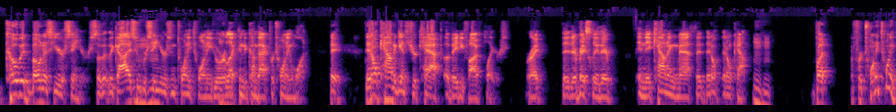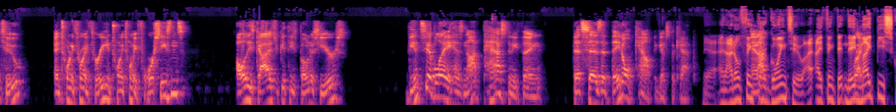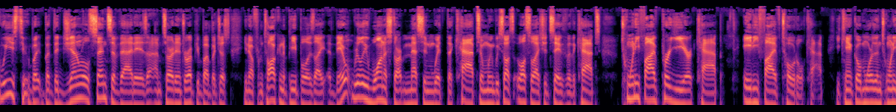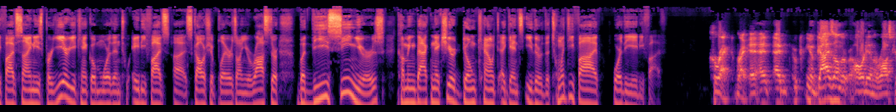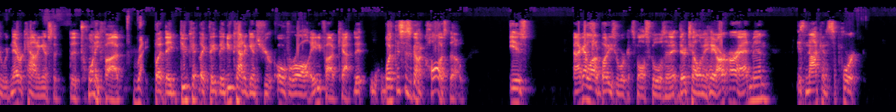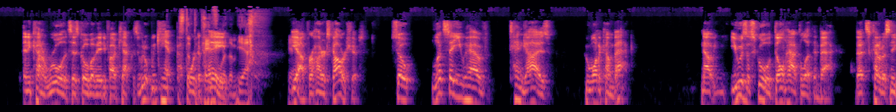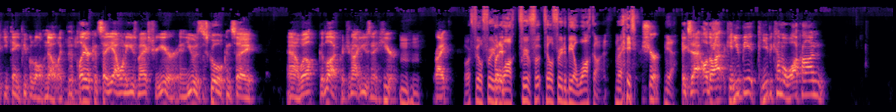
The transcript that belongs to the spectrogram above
COVID bonus year seniors, so that the guys who mm-hmm. were seniors in 2020 who are mm-hmm. electing to come back for 21, they they don't count against your cap of 85 players, right? They, are basically they're in the accounting math. They, they don't they don't count. Mm-hmm. But for 2022, and 2023 and 2024 seasons, all these guys who get these bonus years, the NCAA has not passed anything that says that they don't count against the cap. Yeah, and I don't think and they're I, going to. I, I, think that they right. might be squeezed to, but but the general sense of that is, I'm sorry to interrupt you, but but just you know from talking to people is like they don't really want to start messing with the caps. And when we saw also, I should say for the caps, 25 per year cap, 85 total cap. You can't go more than 25 signees per year. You can't go more than 85 uh, scholarship players on your roster. But these seniors coming back next year don't count against either the 25 or the 85. Correct. Right. And, and, you know, guys on the already on the roster would never count against the, the 25. Right. But they do like they, they do count against your overall 85 cap. what this is going to cause though is and I got a lot of buddies who work at small schools, and they're telling me, hey, our, our admin is not going to support any kind of rule that says go above 85 cap because we don't we can't afford to, to pay, pay, for them. Yeah. yeah. Yeah, for 100 scholarships. So let's say you have 10 guys who want to come back. Now, you as a school don't have to let them back. That's kind of a sneaky thing people don't know. Like mm-hmm. the player can say, "Yeah, I want to use my extra year," and you as the school can say, oh, "Well, good luck, but you're not using it here." Mm-hmm. Right? Or feel free but to if, walk. Feel, feel free to be a walk on, right? Sure. Yeah. Exactly. Although, I, can you be? Can you become a walk on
